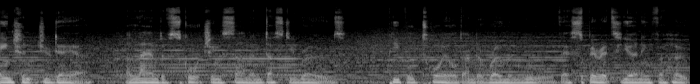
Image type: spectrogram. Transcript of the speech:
Ancient Judea, a land of scorching sun and dusty roads, people toiled under Roman rule, their spirits yearning for hope.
